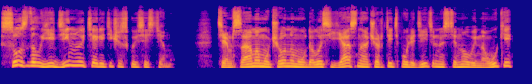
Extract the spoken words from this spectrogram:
создал единую теоретическую систему. Тем самым ученому удалось ясно очертить поле деятельности новой науки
